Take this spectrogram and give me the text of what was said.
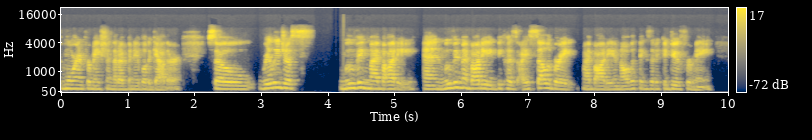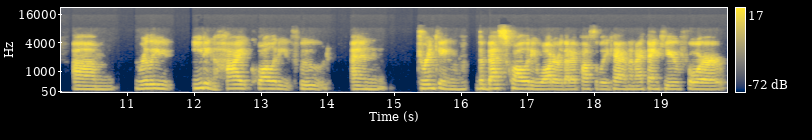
more information that I've been able to gather. So, really, just moving my body and moving my body because I celebrate my body and all the things that it could do for me. Um, really eating high quality food and drinking the best quality water that I possibly can. And I thank you for,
